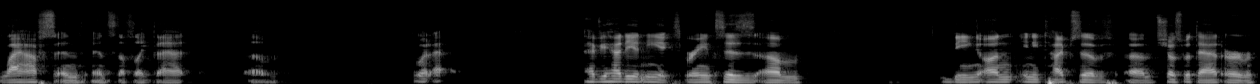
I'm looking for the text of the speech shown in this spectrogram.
Laughs and and stuff like that. Um, what have you had any experiences um, being on any types of um, shows with that or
